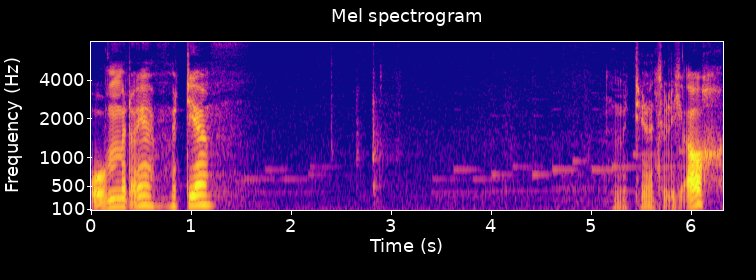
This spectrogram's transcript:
Oben mit, euch, mit dir. Mit dir natürlich auch.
